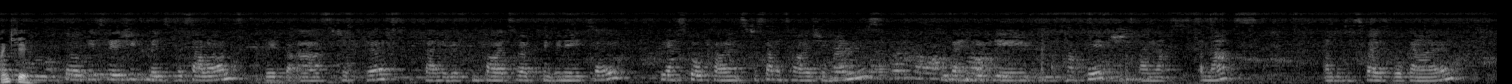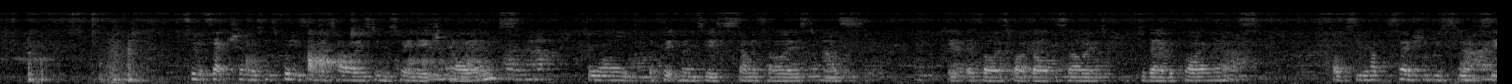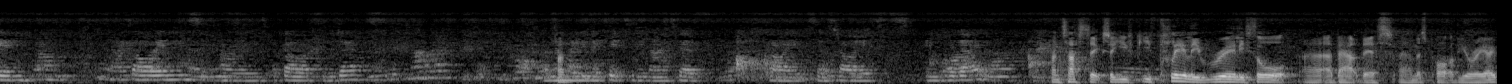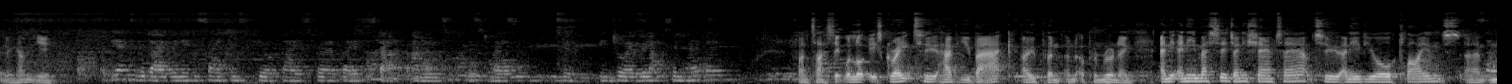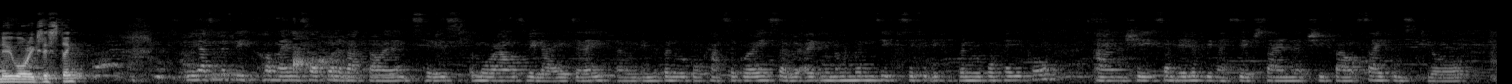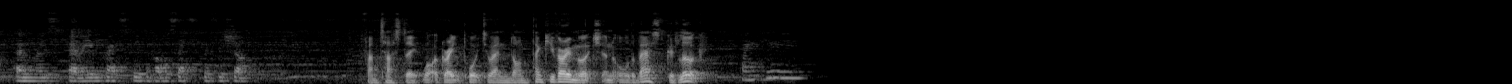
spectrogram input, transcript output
Thank you. So obviously as you come into the salon, we've got our certificate saying we've complied to everything we need to. We ask all clients to sanitise your hands. We then give you a package, and that's a mask and a disposable gown. To a section that is fully sanitised in between each client. All equipment is sanitised as advised by Barbicide to their requirements. Obviously, we have the social distancing signs and a guard for the desk. And then we're limited to the amount of clients and stylists in per day. Fantastic. So you've, you've clearly really thought uh, about this um, as part of your reopening, haven't you? At the end of the day, we need a safe and secure place for both staff and customers to enjoy a relaxing hair day. Fantastic. Well, look, it's great to have you back, open and up and running. Any any message, any shout out to any of your clients, um, new or existing? We had a lovely comment off one of our clients who's a more elderly lady um, in the vulnerable category. So we're opening on a Monday specifically for vulnerable people. And she sent me a lovely message saying that she felt safe and secure and was very impressed with the whole setup of the shop. Fantastic. What a great point to end on. Thank you very much and all the best. Good luck.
